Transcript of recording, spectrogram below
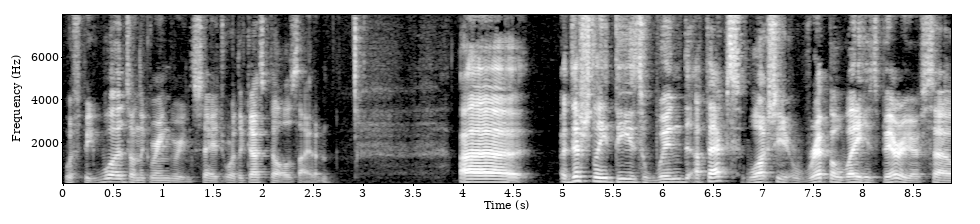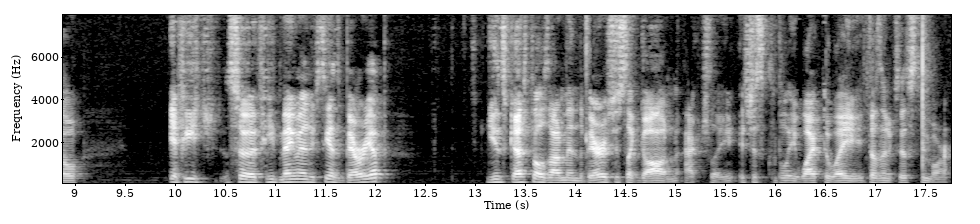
Wispy Woods on the Green Green stage or the Gust Bellows item. Uh, additionally, these wind effects will actually rip away his barrier. So if he so if he Mega Man has barrier up, use Gust Bellows on him and the barrier's just like gone actually. It's just completely wiped away. It doesn't exist anymore.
